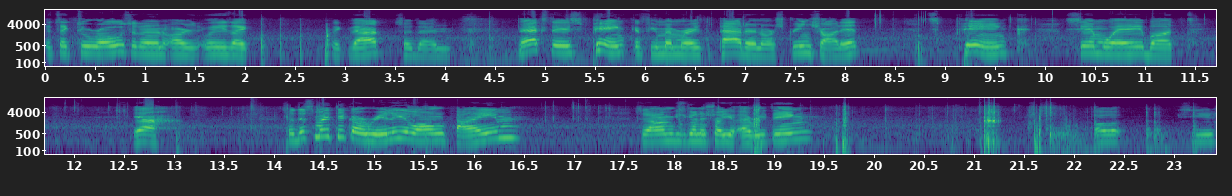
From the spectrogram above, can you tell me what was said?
it's like two rows, and then our way is like, like that. So then, next is pink. If you memorize the pattern or screenshot it, it's pink. Same way, but yeah. So this might take a really long time. So I'm just gonna show you everything. Oh, see.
